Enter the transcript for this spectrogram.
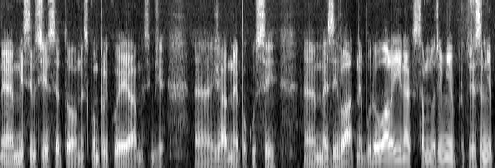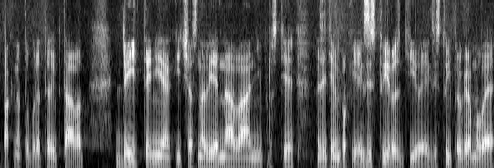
E, myslím si, že se to neskomplikuje a myslím, že žádné pokusy mezi vlád nebudou, ale jinak samozřejmě, protože se mě pak na to budete vyptávat, dejte nějaký čas na vyjednávání. Prostě mezi těmi bloky existují rozdíly, existují programové,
